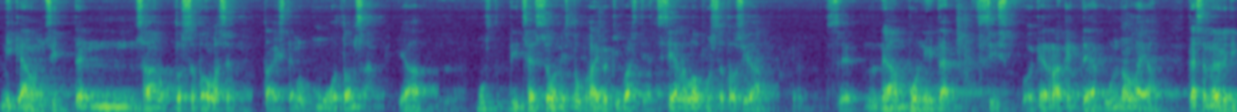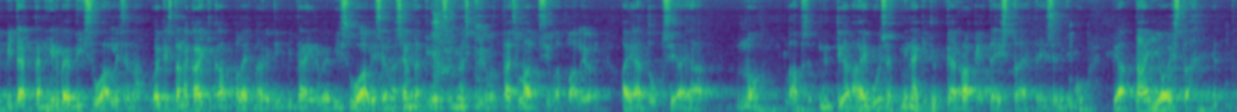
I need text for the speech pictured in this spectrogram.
mikä on sitten saanut tuossa tuollaisen taistelumuotonsa. Ja musta itse asiassa se onnistui aika kivasti, että siellä lopussa tosiaan se, ne ampuu niitä siis oikein raketteja kunnolla. Ja tässä mä yritin pitää tämän hirveän visuaalisena. Oikeastaan nämä kaikki kappaleet mä yritin pitää hirveän visuaalisena sen takia, että se myös kirjoittaisi lapsilla paljon ajatuksia. Ja no, lapset nyt ja aikuiset, minäkin tykkään raketeista, ettei se niinku, ja, tai joista. Et,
